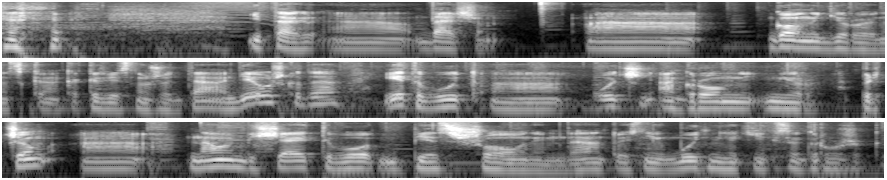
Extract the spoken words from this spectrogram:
Итак, а, дальше. А, главный герой как известно уже, да, девушка, да, и это будет а, очень огромный мир. Причем а, нам обещает его бесшовным, да, то есть не будет никаких загрузок.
